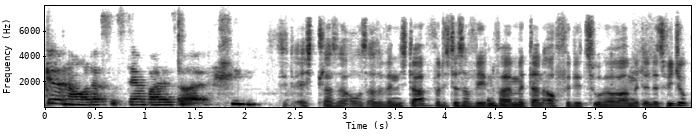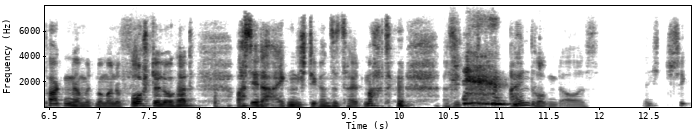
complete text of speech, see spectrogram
Genau, das ist der Ballsaal. Sieht echt klasse aus. Also wenn ich darf, würde ich das auf jeden Fall mit dann auch für die Zuhörer mit in das Video packen, damit man mal eine Vorstellung hat, was ihr da eigentlich die ganze Zeit macht. Das sieht echt beeindruckend aus. Echt schick.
